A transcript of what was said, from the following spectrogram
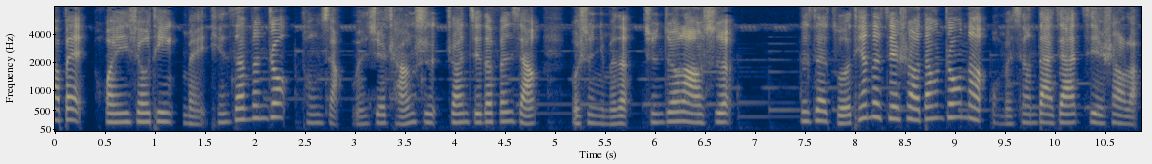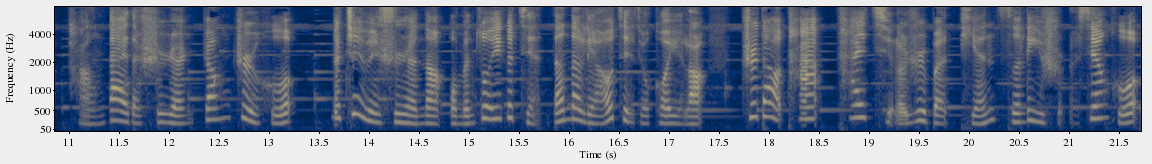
宝贝，欢迎收听每天三分钟通晓文学常识专辑的分享，我是你们的君君老师。那在昨天的介绍当中呢，我们向大家介绍了唐代的诗人张志和。那这位诗人呢，我们做一个简单的了解就可以了。知道他开启了日本填词历史的先河，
